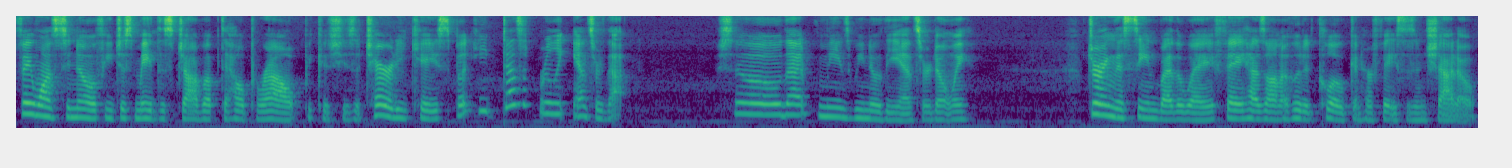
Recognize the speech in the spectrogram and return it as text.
Faye wants to know if he just made this job up to help her out because she's a charity case, but he doesn't really answer that. So that means we know the answer, don't we? During this scene, by the way, Faye has on a hooded cloak and her face is in shadow.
